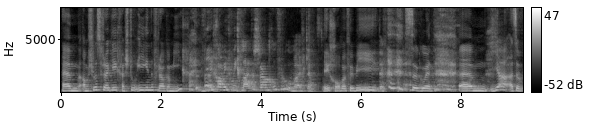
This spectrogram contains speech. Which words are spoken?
Ähm, am Schluss frage ich, hast du irgendeine Frage an mich? Wie kann ich meinen Kleiderschrank aufräumen? Ich, glaube, ich komme vorbei. so gut. Ähm, ja, also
